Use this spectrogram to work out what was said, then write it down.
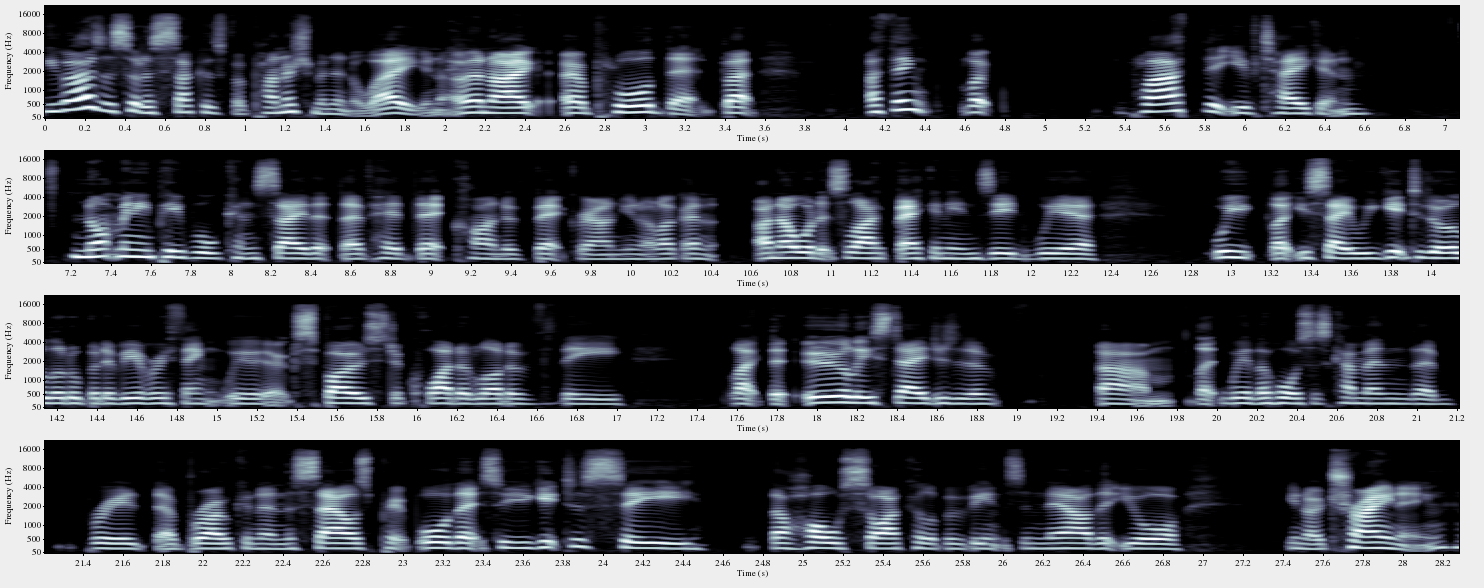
you guys are sort of suckers for punishment in a way, you know, and I, I applaud that. But I think like the path that you've taken, not many people can say that they've had that kind of background. You know, like I, I know what it's like back in NZ where we, like you say, we get to do a little bit of everything. We're exposed to quite a lot of the, like the early stages of, um, like where the horses come in, they're bred, they're broken, and the sales prep, all that. So you get to see the whole cycle of events. And now that you're, you know, training,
